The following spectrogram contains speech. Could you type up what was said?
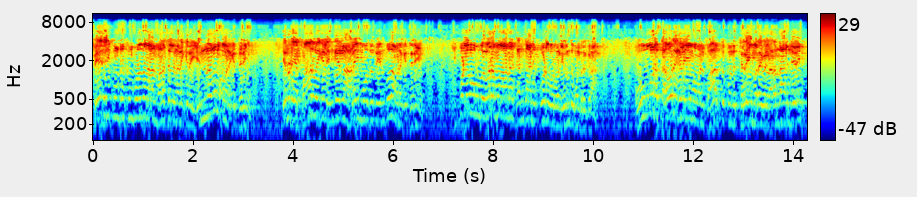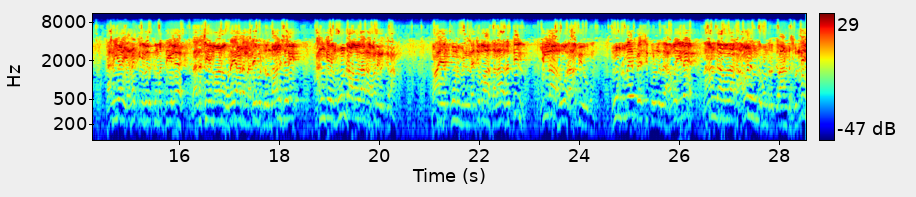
பேசிக் கொண்டிருக்கும் பொழுது நான் மனசுல நினைக்கிற எண்ணமும் அவனுக்கு தெரியும். என்னுடைய பார்வைகள் எங்கெல்லாம் அலைமோதுது என்பது அவனுக்கு தெரியும். இவ்வளவு விவரமான கண்காணிப்போடு ஒருவன் இருந்து கொண்டிருக்கிறான். ஒவ்வொரு தவறுகளையும் அவன் பார்த்து கொண்டு திரைமறைவில் நடந்தாலும் சரி தனியா எனக்கு இவருக்கு மத்தியில ரகசியமான உரையாடல் நடைபெற்றிருந்தாலும் சரி அங்கே மூன்றாவதாக அவன் இருக்கிறான். மாயக்கூணும் மின் நஜிவா சலாதத்தில் இல்லாஹுவ ராபியோகும். மூன்று பேர் பேசிக் கொள்ளுது அவையிலே நான்காவதாக அவன் இருந்து கொண்டிருக்கிறான் சொல்லி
